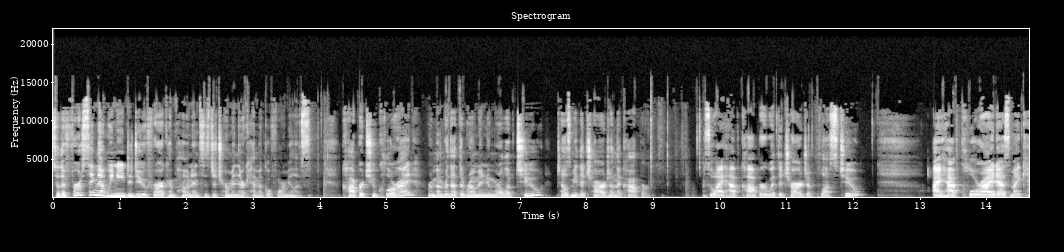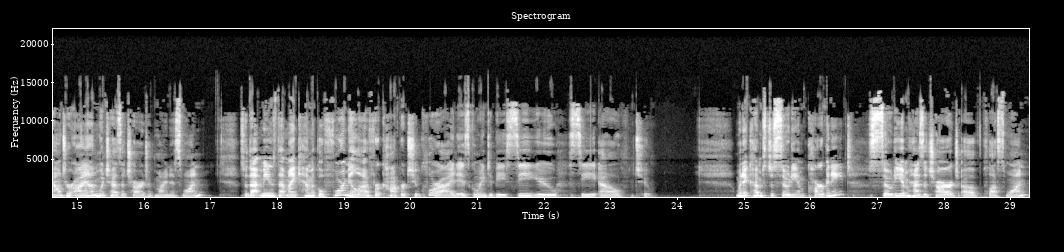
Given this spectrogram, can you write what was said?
So the first thing that we need to do for our components is determine their chemical formulas. Copper 2 chloride, remember that the Roman numeral of 2 tells me the charge on the copper. So I have copper with a charge of plus 2. I have chloride as my counter ion, which has a charge of minus 1. So that means that my chemical formula for copper 2 chloride is going to be CuCl2. When it comes to sodium carbonate, sodium has a charge of plus 1.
